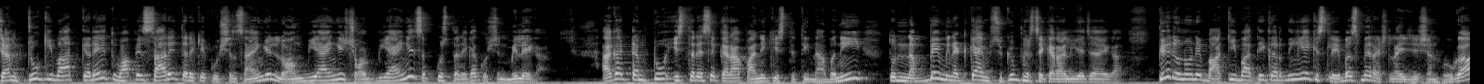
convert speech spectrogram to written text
टर्म टू की बात करें तो वहाँ पे सारे तरह के क्वेश्चन आएँगे लॉन्ग भी आएँगे शॉर्ट भी आएँगे, सब कुछ तरह का क्वेश्चन मिलेगा। अगर टर्म टू इस तरह से करा पाने की स्थिति ना बनी तो 90 मिनट का एमसीक्यू फिर से करा लिया जाएगा। फिर उन्होंने बाकी बातें कर दी है कि सिलेबस में रैशनलाइजेशन होगा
